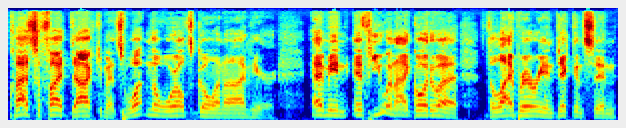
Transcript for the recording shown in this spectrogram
classified documents. What in the world's going on here? I mean, if you and I go to a the library in Dickinson,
